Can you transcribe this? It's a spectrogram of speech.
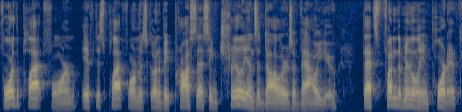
for the platform if this platform is going to be processing trillions of dollars of value. That's fundamentally important.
